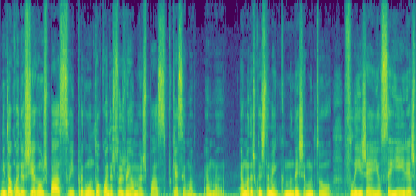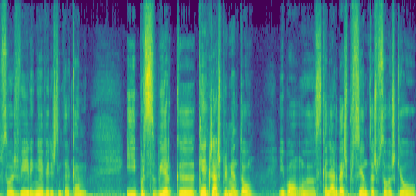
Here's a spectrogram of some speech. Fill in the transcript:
Então, quando eu chego a um espaço e pergunto, ou quando as pessoas vêm ao meu espaço, porque essa é uma, é uma, é uma das coisas também que me deixa muito feliz, é eu sair, é as pessoas virem, é ver este intercâmbio e perceber que quem é que já experimentou. E bom, eh, se calhar 10% das pessoas que eu,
